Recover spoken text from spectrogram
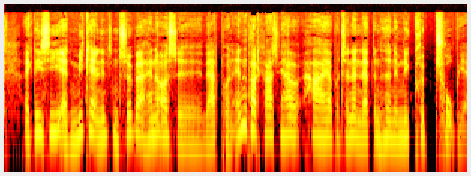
Og jeg kan lige sige, at Michael Nielsen Søberg, han er også øh, vært på en anden podcast, vi har, har her på Talentlab. Den hedder nemlig Kryptopia.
